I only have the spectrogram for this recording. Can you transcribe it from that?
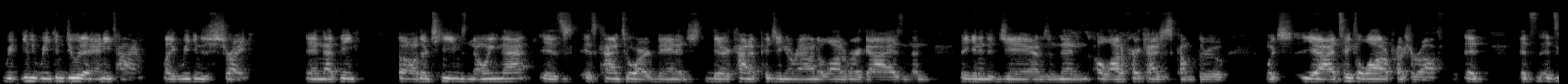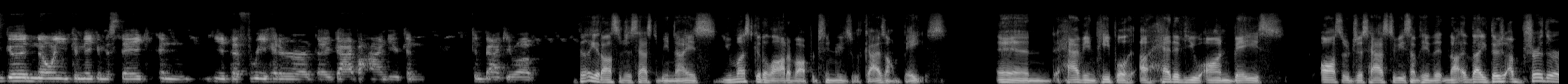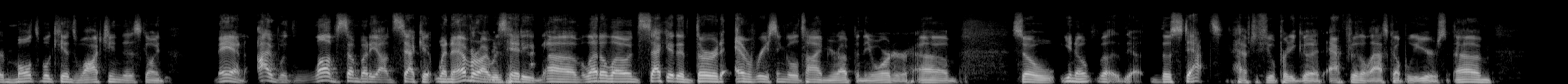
we can we can do it at any time. Like we can just strike, and I think other teams knowing that is is kind of to our advantage. They're kind of pitching around a lot of our guys, and then they get into jams, and then a lot of our guys just come through. Which yeah, it takes a lot of pressure off. It it's it's good knowing you can make a mistake, and you, the three hitter or the guy behind you can can back you up. I feel like it also just has to be nice. You must get a lot of opportunities with guys on base and having people ahead of you on base also just has to be something that not like there's I'm sure there are multiple kids watching this going, man, I would love somebody on second whenever I was hitting, uh, let alone second and third every single time you're up in the order. Um, so you know those stats have to feel pretty good after the last couple of years. Um,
